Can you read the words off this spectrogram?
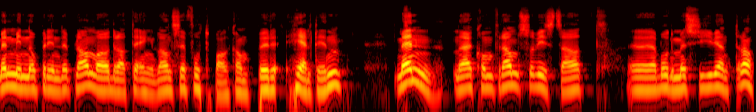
Men min opprinnelige plan var å dra til England, se fotballkamper hele tiden. Men når jeg kom fram, så viste det seg at eh, jeg bodde med syv jenter, da.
